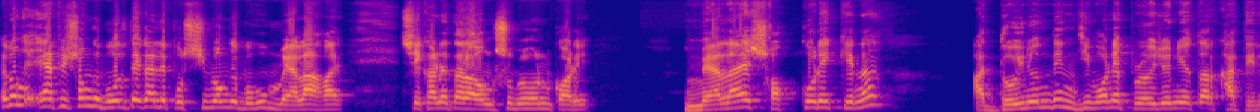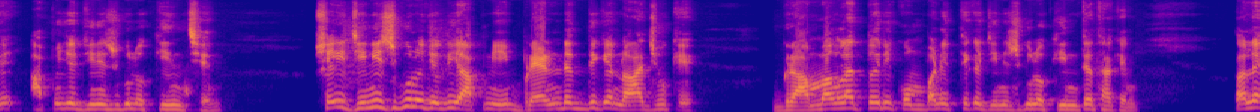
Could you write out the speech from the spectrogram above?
এবং একই সঙ্গে বলতে গেলে পশ্চিমবঙ্গে বহু মেলা হয়, সেখানে তারা অংশগ্রহণ করে। মেলায় শখ করে কেনা আর দৈনন্দিন জীবনে প্রয়োজনীয়তার খাতিরে আপনি যে জিনিসগুলো কিনছেন, সেই জিনিসগুলো যদি আপনি ব্র্যান্ডের দিকে না ঝুঁকে গ্রাম বাংলার তৈরি কোম্পানির থেকে জিনিসগুলো কিনতে থাকেন, তাহলে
